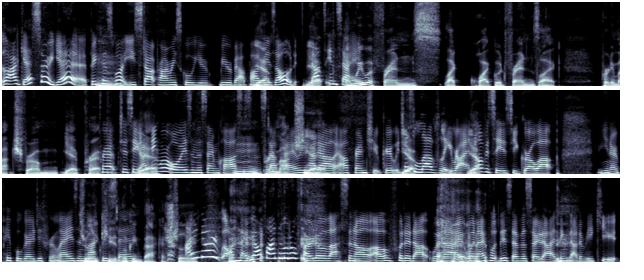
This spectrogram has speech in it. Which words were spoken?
I guess so. Yeah, because what you start primary school, you're you're about five Yep. years old. Yeah. That's insane. And we were friends, like quite good friends, like pretty much from yeah prep. prep to see. Yeah. I think we're always in the same classes Mm, and stuff. much, eh? We had our, our friendship group, which Yeah. is lovely, right? And obviously, as you grow up, you know, people go different ways. And really like we cute said, looking back, actually. I know. Well, maybe I'll find a little photo of us and I'll I'll put it up when I when I put this episode out. I think that'd be cute.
